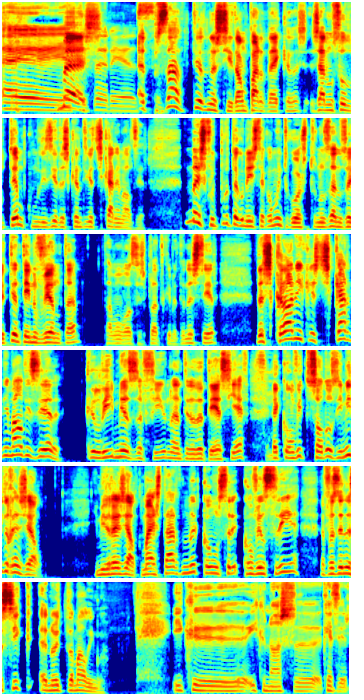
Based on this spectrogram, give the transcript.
É, mas, apesar de ter nascido há um par de décadas, já não sou do tempo, como dizia, das cantigas de escárnio e mal dizer. Mas fui protagonista com muito gosto nos anos 80 e 90 estavam vocês praticamente a nascer, das crónicas de escárnio e mal dizer, que li meses a fio na antena da TSF, Sim. a convite do saudoso Emílio Rangel. Emílio Rangel, que mais tarde me convenceria a fazer na SIC a Noite da Má Língua e que, e que nós, eh, quer dizer,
